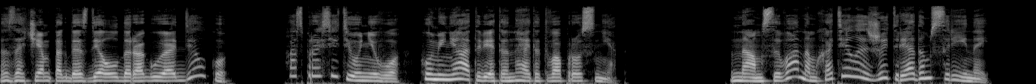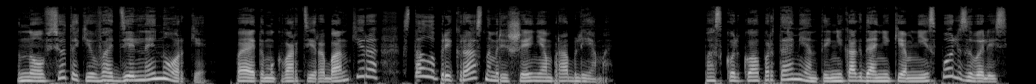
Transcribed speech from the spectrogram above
Зачем тогда сделал дорогую отделку? А спросите у него, у меня ответа на этот вопрос нет. Нам с Иваном хотелось жить рядом с Риной, но все-таки в отдельной норке, поэтому квартира банкира стала прекрасным решением проблемы. Поскольку апартаменты никогда никем не использовались,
